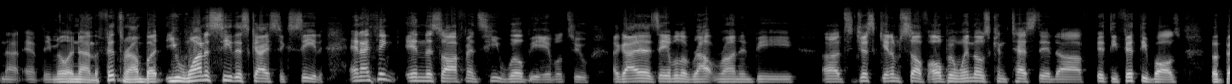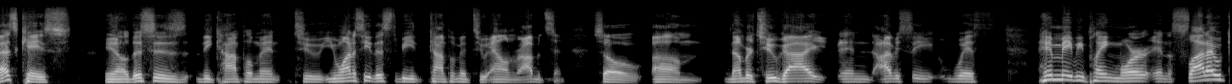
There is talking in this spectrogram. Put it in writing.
not Anthony Miller, not in the fifth round, but you want to see this guy succeed. And I think in this offense, he will be able to. A guy that's able to route run and be uh, to just get himself open, win those contested uh 50 50 balls. But best case, you know, this is the compliment to you want to see this to be compliment to Allen Robinson. So, um, number two guy, and obviously with him maybe playing more in the slot, I would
